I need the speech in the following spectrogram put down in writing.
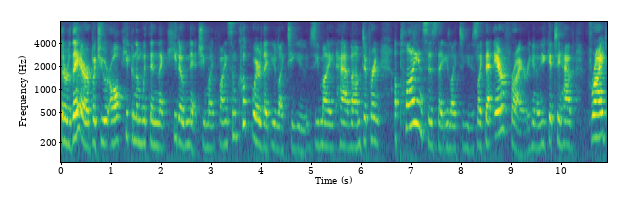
they're there, but you're all keeping them within that keto niche. You might find some cookware that you like to use. You might have um, different appliances that you like to use, like that air fryer. You know, you get to have fried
